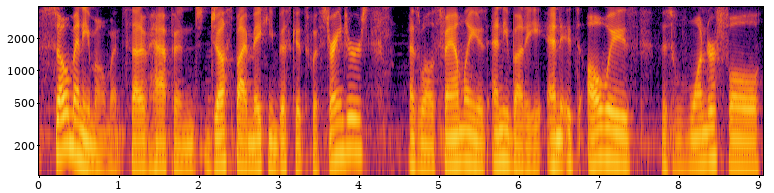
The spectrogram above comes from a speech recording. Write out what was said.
so many moments that have happened just by making biscuits with strangers as well as family as anybody and it's always this wonderful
